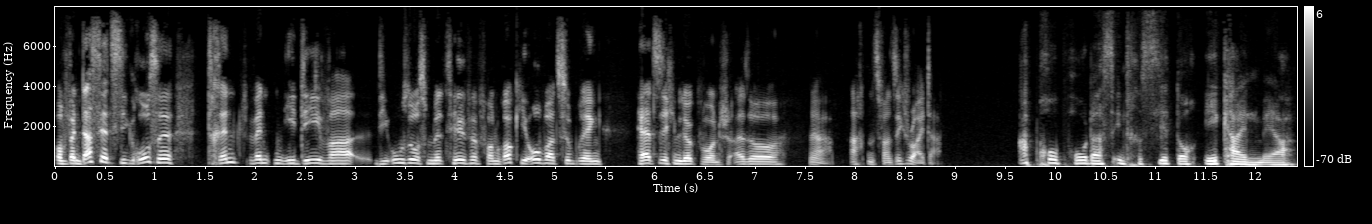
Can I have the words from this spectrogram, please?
Und wenn das jetzt die große Trendwenden-Idee war, die Usos mit Hilfe von Rocky overzubringen, herzlichen Glückwunsch. Also, ja, 28 Writer. Apropos, das interessiert doch eh keinen mehr.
